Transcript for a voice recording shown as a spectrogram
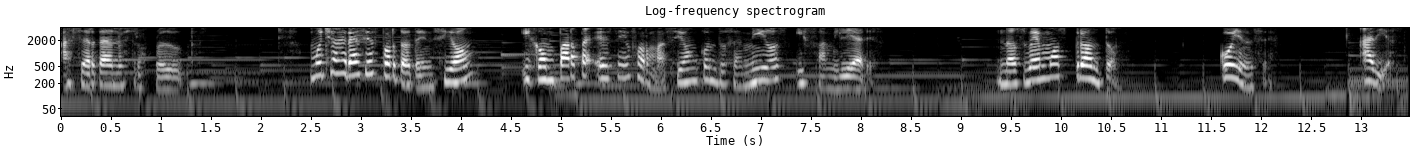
acerca de nuestros productos. Muchas gracias por tu atención y comparta esta información con tus amigos y familiares. Nos vemos pronto. Cuídense. Adiós.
